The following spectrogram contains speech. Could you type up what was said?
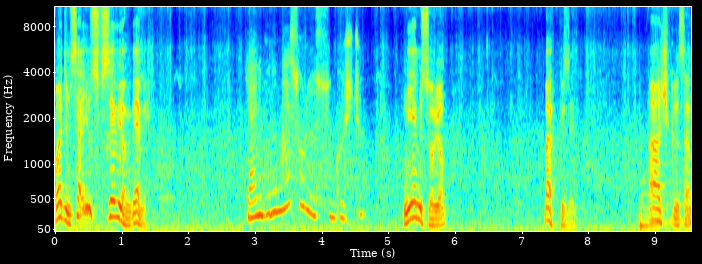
Bacım sen Yusuf'u seviyorsun değil mi? Yani bunu niye soruyorsun kuşçu? Niye mi soruyorum? Bak güzel. Aşıkıysan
